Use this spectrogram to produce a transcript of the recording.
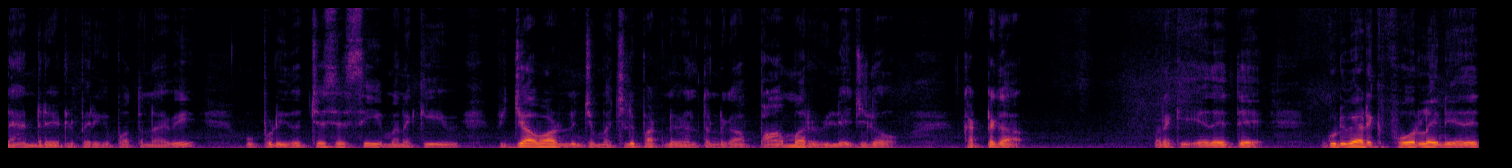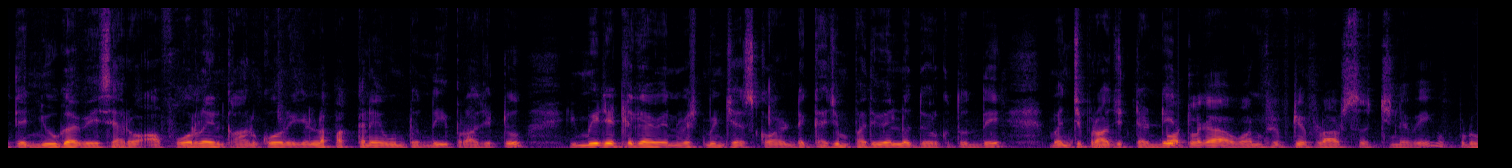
ల్యాండ్ రేట్లు పెరిగిపోతున్నాయి. ఇప్పుడు ఇది వచ్చేసేసి మనకి విజయవాడ నుంచి మచిలీపట్నం వెళ్తుండగా పామర్ విలేజ్లో కరెక్ట్గా మనకి ఏదైతే గుడివాడకి ఫోర్ లైన్ ఏదైతే న్యూగా వేశారో ఆ ఫోర్ లైన్ కానుకొని ఇళ్ళ పక్కనే ఉంటుంది ఈ ప్రాజెక్టు. ఇమ్మీడియట్గా ఇన్వెస్ట్మెంట్ చేసుకోవాలంటే గజం పదివేల్లో దొరుకుతుంది. మంచి ప్రాజెక్ట్ అండి. టోటల్గా వన్ ఫిఫ్టీ ప్లాట్స్ వచ్చినవి. ఇప్పుడు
